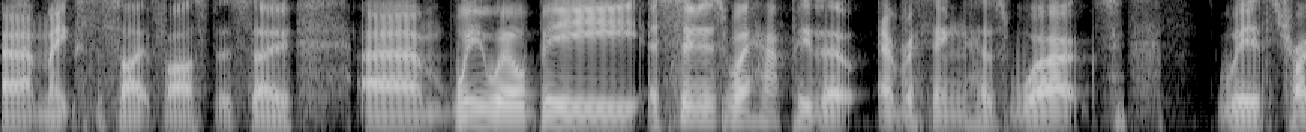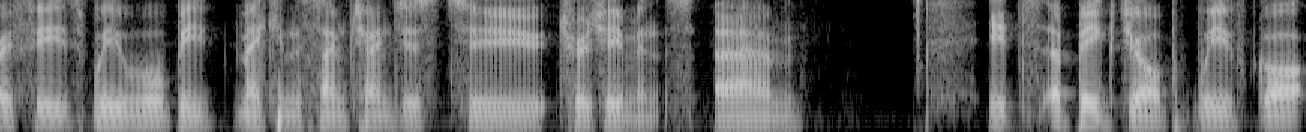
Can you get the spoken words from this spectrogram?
uh, makes the site faster. So um, we will be, as soon as we're happy that everything has worked with trophies, we will be making the same changes to True Achievements. Um, it's a big job. We've got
